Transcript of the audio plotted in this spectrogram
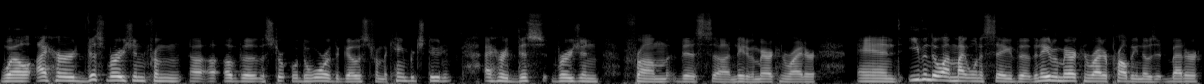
well, I heard this version from uh, uh of the, the, the War of the Ghost from a Cambridge student. I heard this version from this uh, Native American writer. And even though I might want to say the, the Native American writer probably knows it better,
